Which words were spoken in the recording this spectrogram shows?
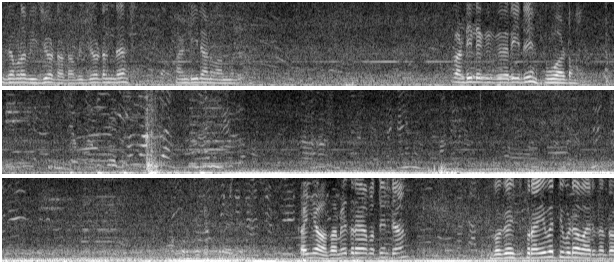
ഇത് നമ്മളെ ബിജുവേട്ടാട്ടോ ബിജുവേട്ടന്റെ വണ്ടിയിലാണ് വന്നത്. വണ്ടിയിലേക്ക് കയറിയിട്ട് പോവാട്ടോ. കഴിഞ്ഞോ? സമയത്ര പത്ത് മിനിറ്റാ? ഇപ്പോൾ പ്രൈവറ്റ് ഇവിടെ വരുന്നുണ്ടോ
